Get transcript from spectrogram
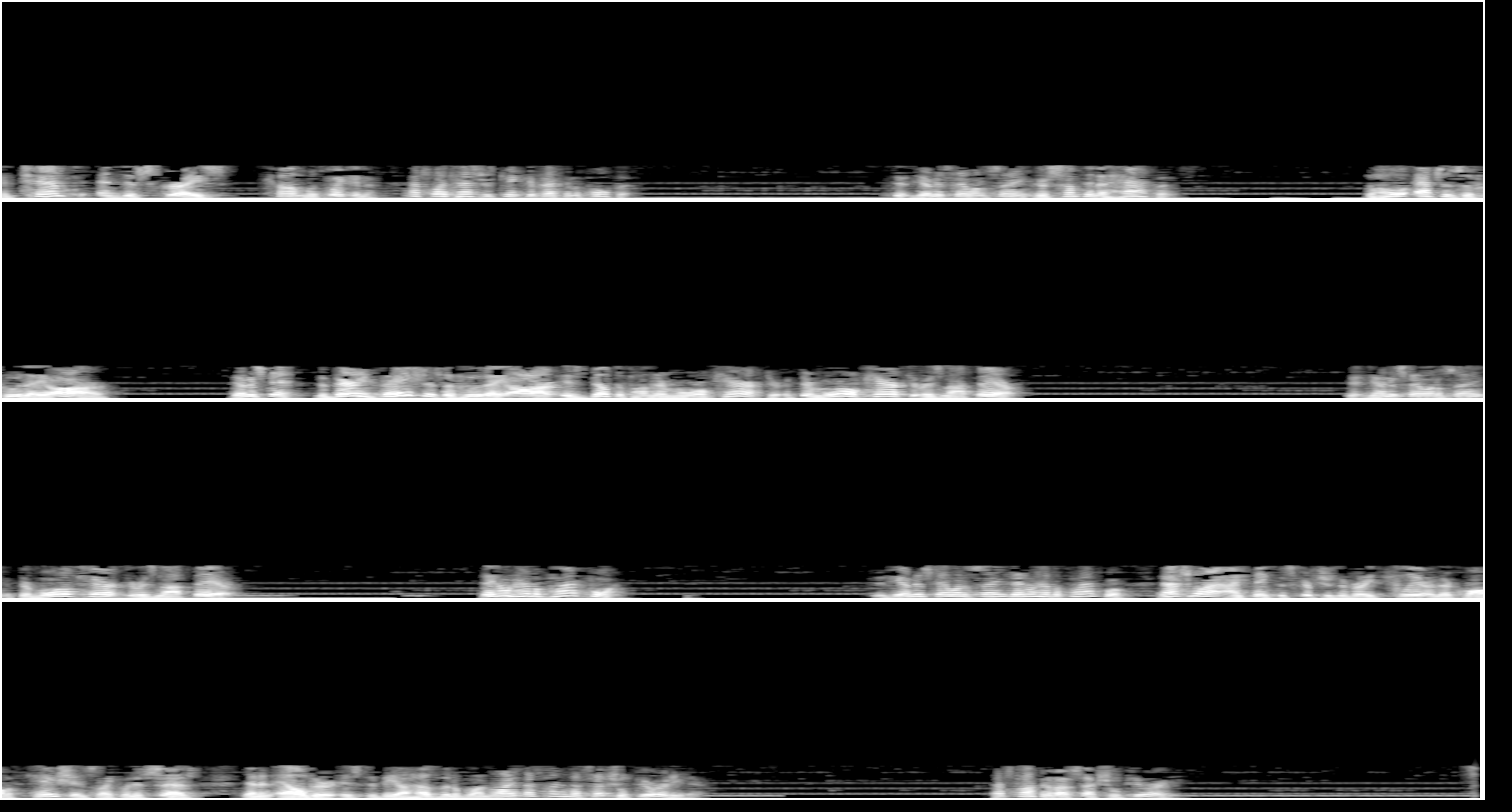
Contempt and disgrace come with wickedness. That's why pastors can't get back in the pulpit. Do you understand what I'm saying? There's something that happens. The whole essence of who they are do you understand? The very basis of who they are is built upon their moral character. If their moral character is not there, do you understand what I'm saying? If their moral character is not there, they don't have a platform. Do you understand what I'm saying? They don't have a platform. That's why I think the scriptures are very clear in their qualifications, like when it says that an elder is to be a husband of one wife. That's talking about sexual purity there. That's talking about sexual purity.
